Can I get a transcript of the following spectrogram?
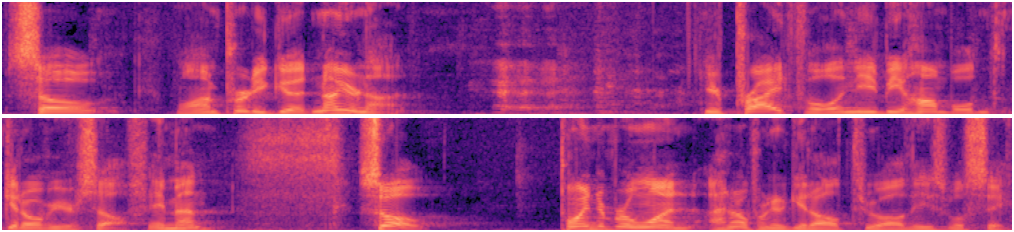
So, well, I'm pretty good. No, you're not. You're prideful and you need to be humbled. Get over yourself. Amen? So, point number one I don't know if we're going to get all through all these. We'll see.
